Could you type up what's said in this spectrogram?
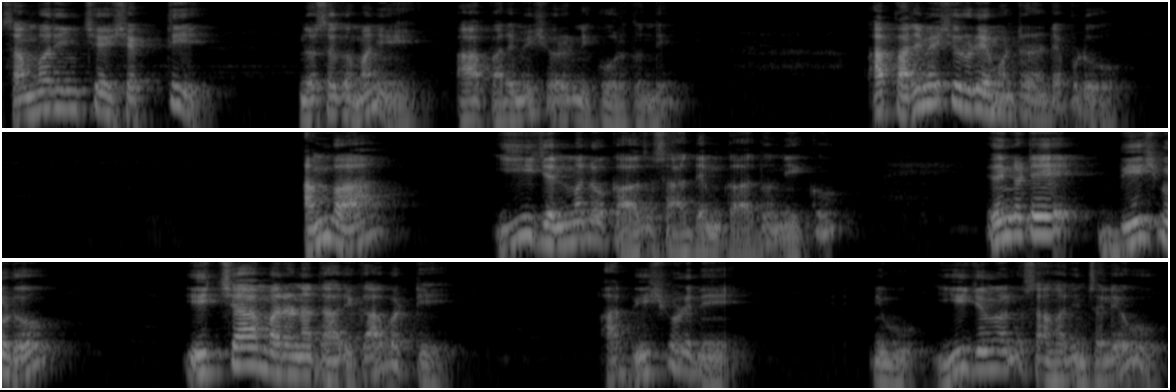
సంవరించే శక్తి నొసగమని ఆ పరమేశ్వరుడిని కోరుతుంది. ఆ పరమేశ్వరుడు ఏమంటాడంటే అప్పుడు అంబ ఈ జన్మలో కాదు సాధ్యం కాదు నీకు. ఎందుకంటే భీష్ముడు ఇచ్ఛా మరణధారి కాబట్టి ఆ భీష్ముడిని నువ్వు ఈ జన్మలో సంహరించలేవు.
